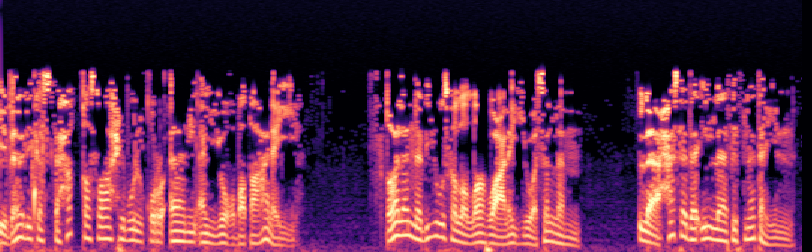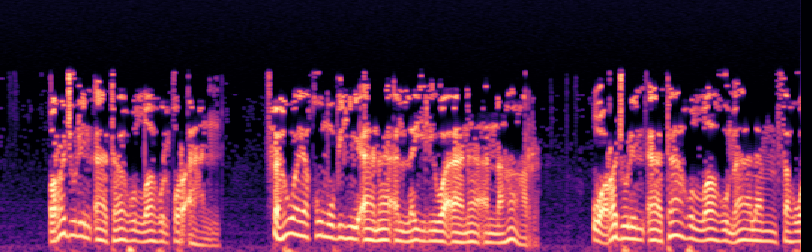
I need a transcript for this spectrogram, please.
لذلك استحق صاحب القرآن أن يغبط عليه. قال النبي صلى الله عليه وسلم لا حسد إلا في اثنتين رجل آتاه الله القرآن فهو يقوم به آناء الليل وآناء النهار ورجل آتاه الله مالا فهو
